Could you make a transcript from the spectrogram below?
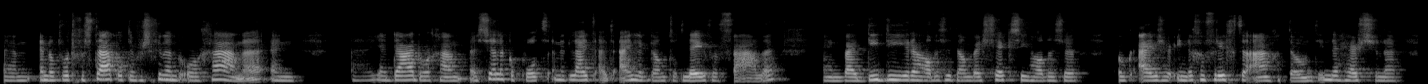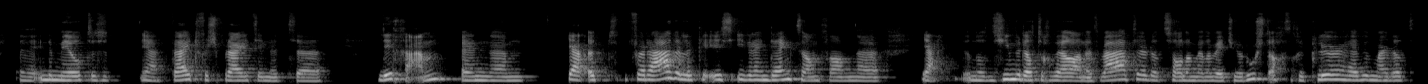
Um, en dat wordt gestapeld in verschillende organen. En uh, ja, daardoor gaan uh, cellen kapot. En het leidt uiteindelijk dan tot leverfalen. En bij die dieren hadden ze dan bij sectie hadden ze ook ijzer in de gewrichten aangetoond, in de hersenen, uh, in de milt. Dus ja, wijd verspreid in het lichaam. En um, ja, het verraderlijke is, iedereen denkt dan van, ja, dan zien we dat toch wel aan het water. Dat zal dan wel een beetje roestachtige kleur hebben, maar dat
